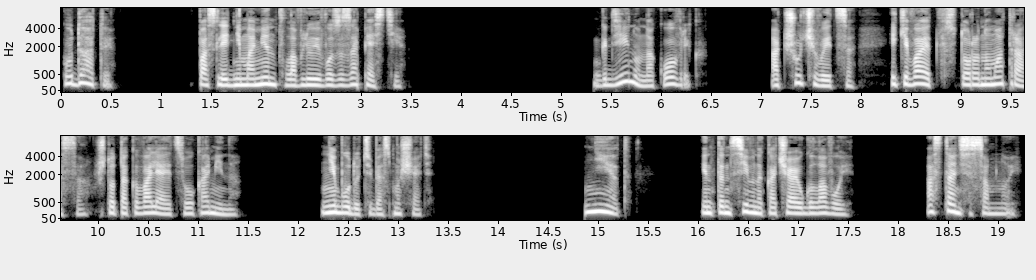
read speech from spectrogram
«Куда ты?» В последний момент ловлю его за запястье. К Дину на коврик. Отшучивается и кивает в сторону матраса, что так и валяется у камина. Не буду тебя смущать. Нет. Интенсивно качаю головой. Останься со мной.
